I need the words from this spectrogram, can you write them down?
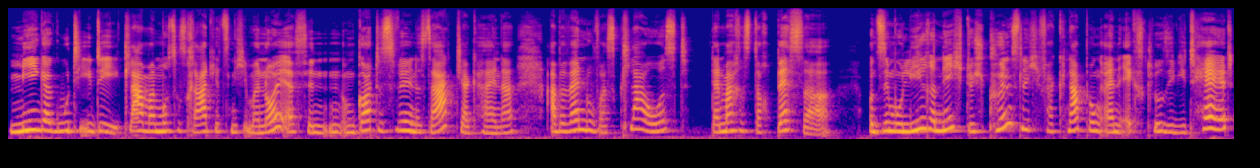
mega gute Idee. Klar, man muss das Rad jetzt nicht immer neu erfinden, um Gottes Willen, das sagt ja keiner. Aber wenn du was klaust, dann mach es doch besser. Und simuliere nicht durch künstliche Verknappung eine Exklusivität,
